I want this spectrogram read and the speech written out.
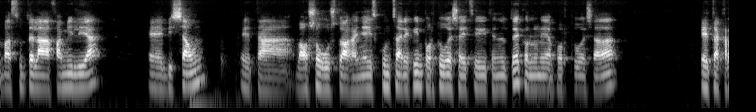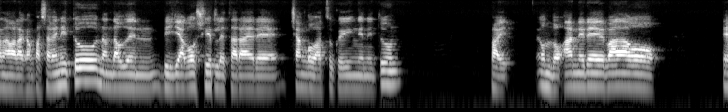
bazutela familia e, bisaun, eta ba oso guztua gaina hizkuntzarekin portugesa hitz egiten dute, kolonia portugesa da. Eta karnabalakan pasa genitu, nan dauden bilago zirletara ere txango batzuk egin genitun. Bai, ondo, han ere badago e,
